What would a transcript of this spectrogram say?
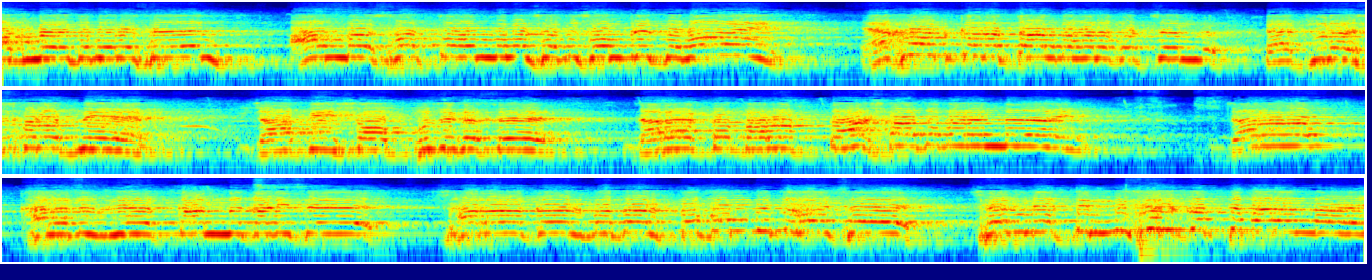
আপনারা তো বলেছেন, আমরা ছাত্র আন্দোলনের সাথে সম্পৃক্ত নই, এখন কেন তার বাহানা করছেন জুলাই সনদ নিয়ে? জাতি সব বুঝে গেছে, যারা একটা বালক তার সাহায্য পারেন নাই, যারা খালেদা জিয়ার কান্নাকারিতে সারা আকাশ বাতাস প্রকম্পিত হয়েছে। সেগুলো একটি মিছিল করতে পারেন নাই।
